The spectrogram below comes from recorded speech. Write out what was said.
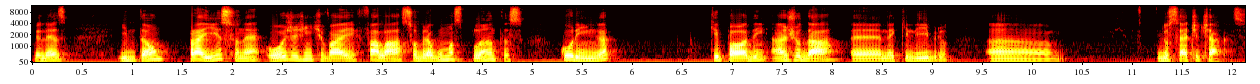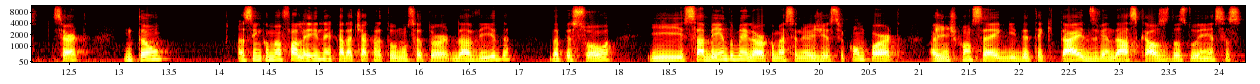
beleza? Então, para isso, né, hoje a gente vai falar sobre algumas plantas coringa que podem ajudar é, no equilíbrio uh, dos sete chakras, certo? Então, assim como eu falei, né, cada chakra atua num setor da vida da pessoa e sabendo melhor como essa energia se comporta, a gente consegue detectar e desvendar as causas das doenças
